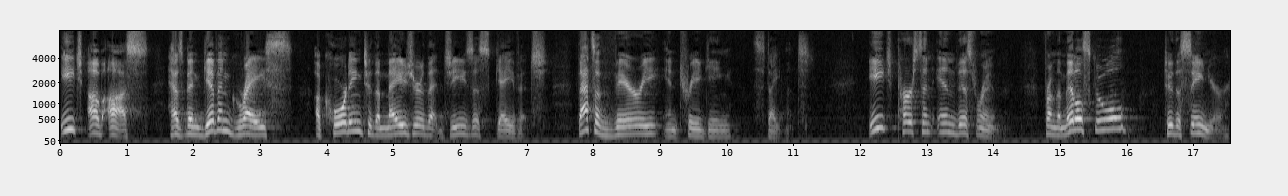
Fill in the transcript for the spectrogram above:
Each of us has been given grace according to the measure that Jesus gave it. That's a very intriguing statement. Each person in this room, from the middle school to the senior,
